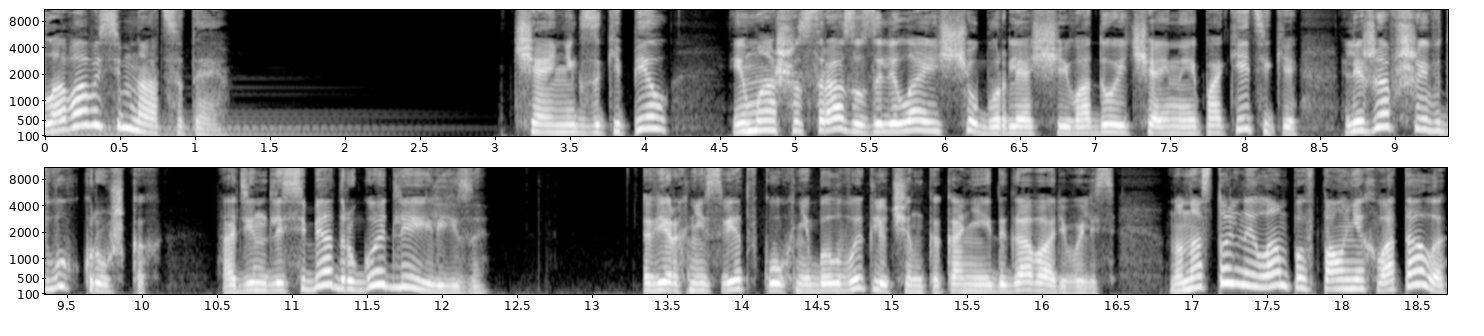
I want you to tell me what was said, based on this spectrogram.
Глава 18 Чайник закипел, и Маша сразу залила еще бурлящей водой чайные пакетики, лежавшие в двух кружках. Один для себя, другой для Элизы. Верхний свет в кухне был выключен, как они и договаривались, но настольной лампы вполне хватало,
